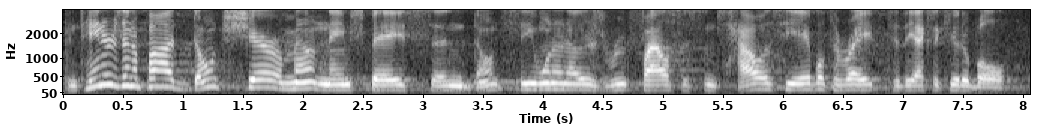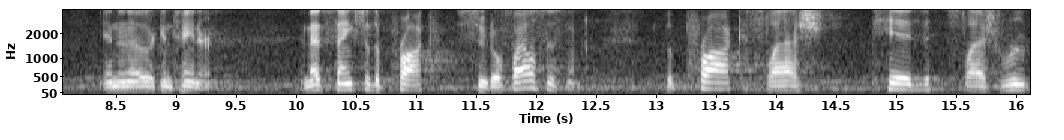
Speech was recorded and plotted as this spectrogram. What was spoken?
containers in a pod don't share a mount namespace and don't see one another's root file systems. How is he able to write to the executable in another container? And that's thanks to the proc pseudo file system the proc slash PID slash root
